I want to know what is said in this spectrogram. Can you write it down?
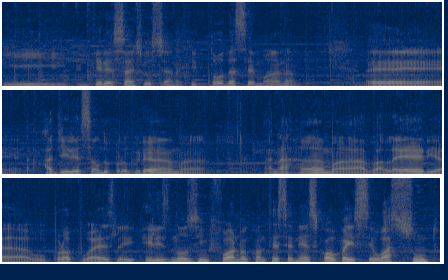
e interessante, Luciana, que toda semana é, a direção do programa, a Nahama, a Valéria, o próprio Wesley, eles nos informam com antecedência qual vai ser o assunto,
